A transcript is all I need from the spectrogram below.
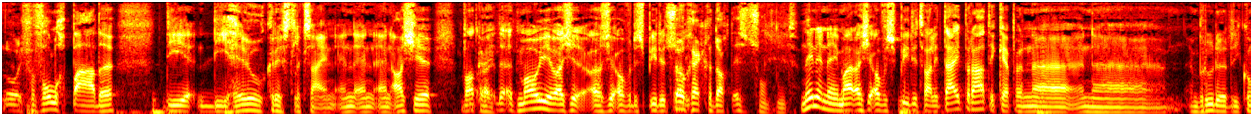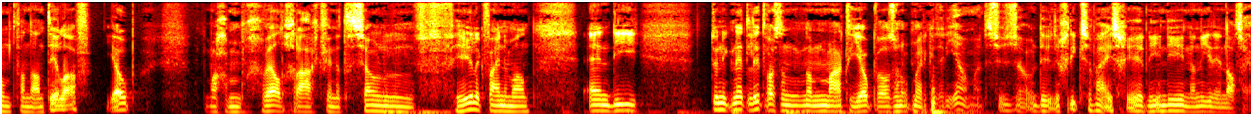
vervolgpaden die, die heel christelijk zijn. En, en, en als je. Wat. Het mooie als je, als je over de Zo spiritualiteit. gek gedacht is het soms niet. Nee, nee, nee, maar als je over spiritualiteit praat. Ik heb een, eh, een, eh, een broeder die komt van de Antillen af, Joop. Ik mag hem geweldig graag. Ik vind het zo'n heerlijk fijne man. En die, toen ik net lid was, dan, dan maakte Joop wel zo'n opmerking. Zei ja, maar dat is zo, de, de Griekse wijsgeer, die en die. En dan iedereen dan zei,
